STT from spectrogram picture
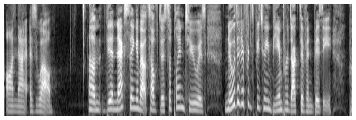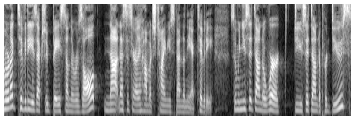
on that as well um, the next thing about self discipline, too, is know the difference between being productive and busy. Productivity is actually based on the result, not necessarily how much time you spend on the activity. So when you sit down to work, do you sit down to produce?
